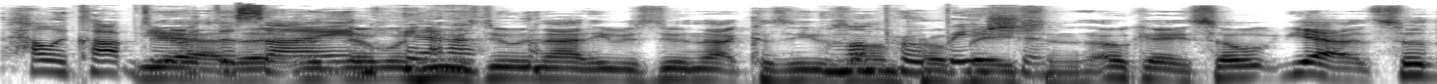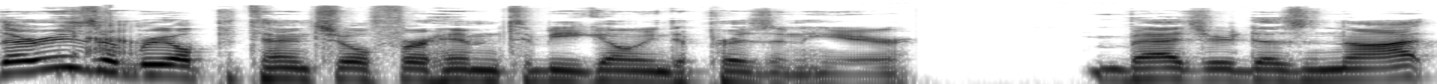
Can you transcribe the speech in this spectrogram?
helicopter yeah, with the, sign. the- when yeah. he was doing that, he was doing that because he was on on probation. probation. Okay, so yeah, so there is a real potential for him to be going to prison here. Badger does not,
